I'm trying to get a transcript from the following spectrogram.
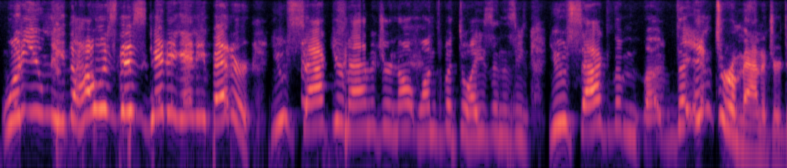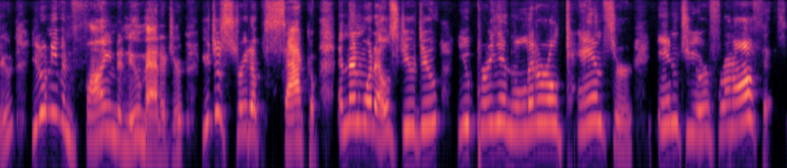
What do you mean? How is this getting any better? You sacked your manager not once but twice in the season. You sacked the uh, the interim manager, dude. You don't even find a new manager. You just straight up sack him. And then what else do you do? You bring in literal cancer into your front office.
